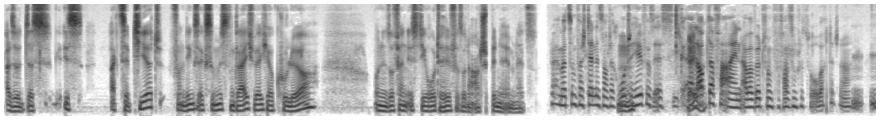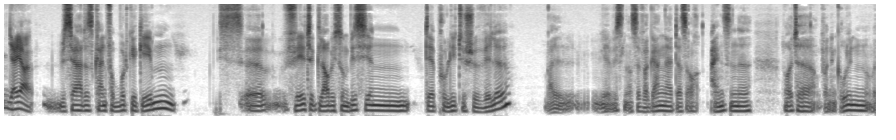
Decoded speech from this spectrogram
Also das ist akzeptiert von Linksextremisten gleich welcher Couleur und insofern ist die Rote Hilfe so eine Art Spinne im Netz. Einmal zum Verständnis noch, der Rote mhm. Hilfe ist ein erlaubter ja, ja. Verein, aber wird vom Verfassungsschutz beobachtet? Oder? Ja, ja, bisher hat es kein Verbot gegeben. Es äh, fehlte, glaube ich, so ein bisschen der politische Wille, weil wir wissen aus der Vergangenheit, dass auch einzelne Leute von den Grünen und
